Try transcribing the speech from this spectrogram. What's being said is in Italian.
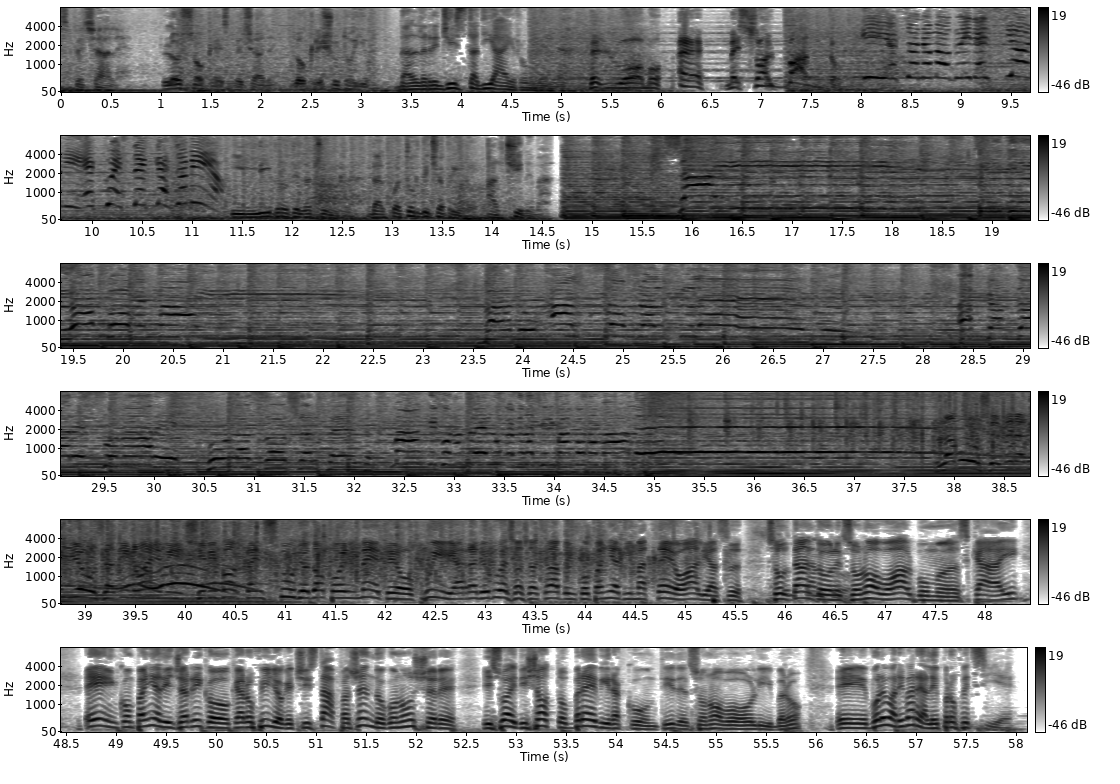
speciale. Lo so che è speciale, l'ho cresciuto io. Dal regista di Iron Man, E l'uomo è messo al bando! Io sono Mowgli del Sioni e questa è casa mia! Il libro della giungla, dal 14 aprile al cinema. Voce meravigliosa di Noemi ci riporta in studio dopo il meteo qui a Radio 2 Social Club in compagnia di Matteo alias Soltanto nel suo nuovo album Sky e in compagnia di Gianrico Carofiglio che ci sta facendo conoscere i suoi 18 brevi racconti del suo nuovo libro e volevo arrivare alle profezie.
